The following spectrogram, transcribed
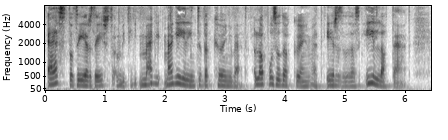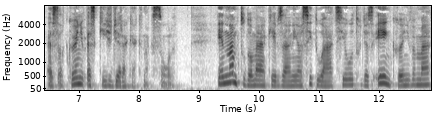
ezt az érzést, amit így meg, megérinted a könyvet, lapozod a könyvet, érzed az illatát, ez a könyv, ez kisgyerekeknek szól. Én nem tudom elképzelni a szituációt, hogy az én könyvemet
